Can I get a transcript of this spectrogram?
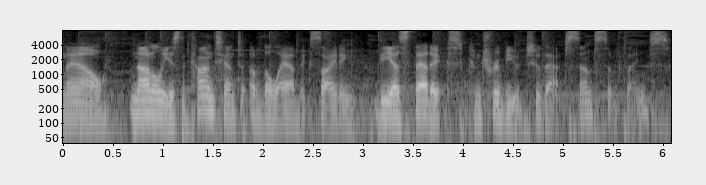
Now, not only is the content of the lab exciting, the aesthetics contribute to that sense of things.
